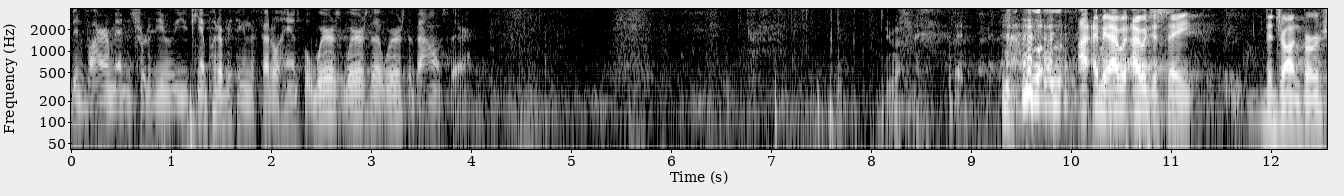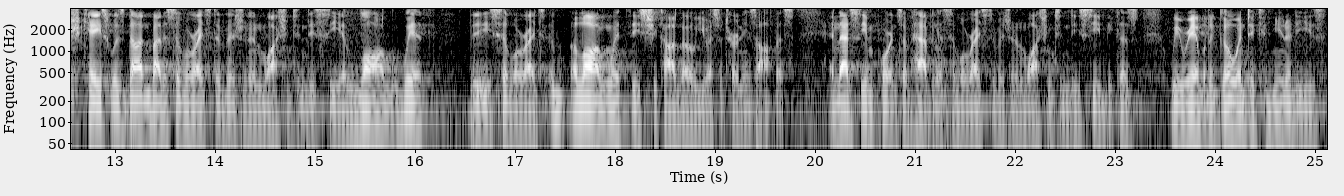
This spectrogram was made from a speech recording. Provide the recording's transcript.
environment and sort of, you know, you can't put everything in the federal hands, but where's, where's, the, where's the balance there? I mean, I would, I would just say the John Burge case was done by the Civil Rights Division in Washington, D.C., along with the civil rights, along with the Chicago U.S. Attorney's Office. And that's the importance of having a civil rights division in Washington, D.C., because we were able to go into communities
